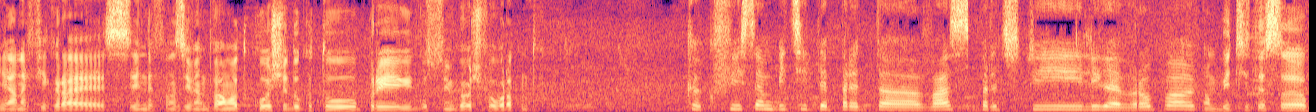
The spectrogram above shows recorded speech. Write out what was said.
Янев играе с един дефанзивен двама атакуващи, докато при господин Белчев е обратното. Какви са амбициите пред вас? Предстои Лига Европа. Амбициите са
